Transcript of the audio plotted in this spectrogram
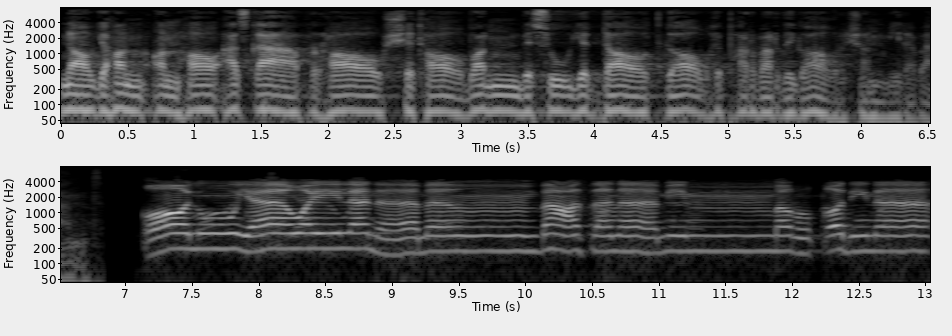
ناگهان آنها از قبرها شتابان به سوی دادگاه پروردگارشان می روند قالوا یا ویلنا من بعثنا من مرقدنا.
